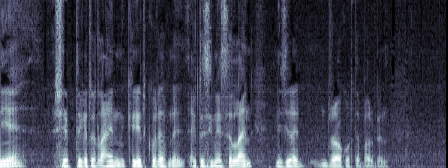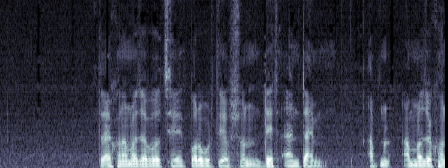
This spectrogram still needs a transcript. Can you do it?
নিয়ে শেপ থেকে একটা লাইন ক্রিয়েট করে আপনি একটা সিগনেচার লাইন নিজেরাই ড্র করতে পারবেন। তো এখন আমরা যাব হচ্ছে পরবর্তী অপশন ডেট অ্যান্ড টাইম আমরা যখন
